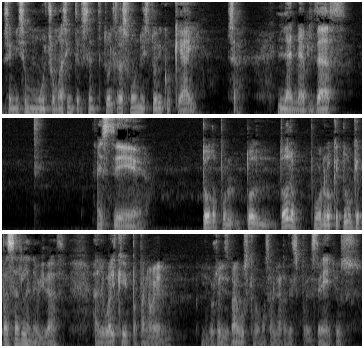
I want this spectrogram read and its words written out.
se me hizo mucho más interesante todo el trasfondo histórico que hay. O sea, la Navidad. Este. Todo por, todo, todo lo, por lo que tuvo que pasar la Navidad. Al igual que Papá Noel y los Reyes Magos, que vamos a hablar después de ellos.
